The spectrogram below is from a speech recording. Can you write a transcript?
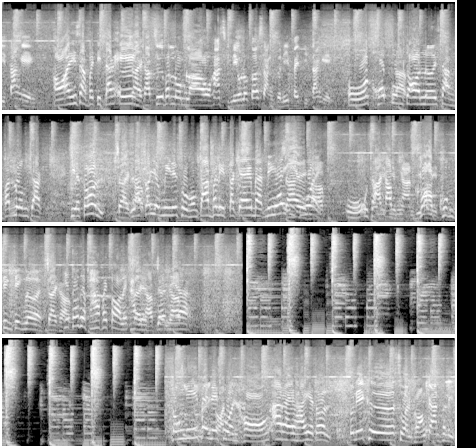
ติดตั้งเองอ๋ออันนี้สั่งไปติดตั้งเองใช่ครับซื้อพัดลมเรา 50 นิ้วแล้วก็สั่งตัวนี้ไปติดตั้งเอง โอ้ครบวงจรเลยสั่งพัดลมจากเฮียต้นใช่ครับแล้วก็ยังมีในส่วนของการผลิตตะแกรงแบบนี้ให้อีใช่กด้วยครับโอ้อุตสาหกรรมมีทีมงานที่ครอบผลิตคลุมจริง ๆ เลยใช่ครับเฮียต้นเดี๋ยวพาไปต่อเลยค่ะใช่ครับเดี๋ยวเชิญครับเดี๋ รงนี้เป็นในส่วนของอะไรคะเฮียต้น ตัวนี้คือส่วนของการผลิต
